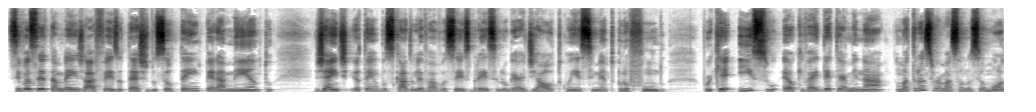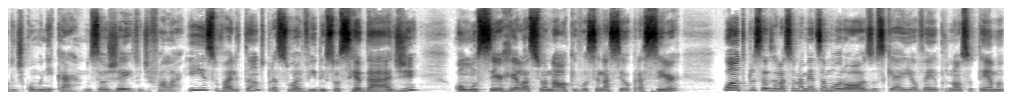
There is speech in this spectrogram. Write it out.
se você também já fez o teste do seu temperamento. Gente, eu tenho buscado levar vocês para esse lugar de autoconhecimento profundo, porque isso é o que vai determinar uma transformação no seu modo de comunicar, no seu jeito de falar. E isso vale tanto para a sua vida em sociedade, como um ser relacional que você nasceu para ser, quanto para os seus relacionamentos amorosos, que aí eu venho para o nosso tema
